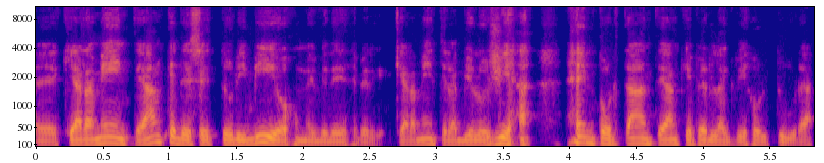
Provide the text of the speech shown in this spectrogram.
eh, chiaramente anche dei settori bio, come vedete, perché chiaramente la biologia è importante anche per l'agricoltura,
